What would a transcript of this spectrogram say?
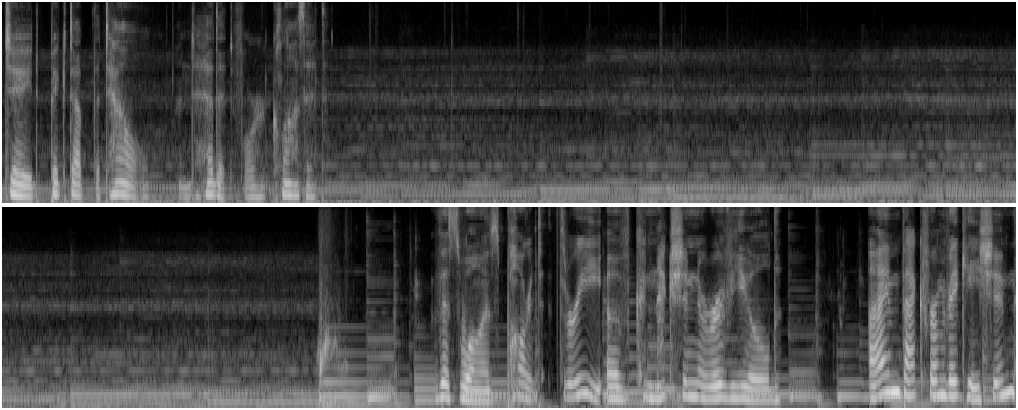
Jade picked up the towel and headed for her closet. This was part three of Connection Revealed. I'm back from vacation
